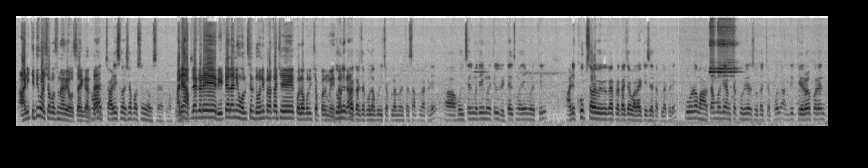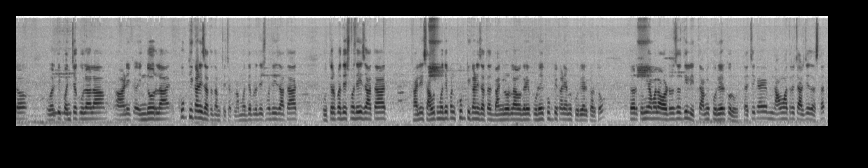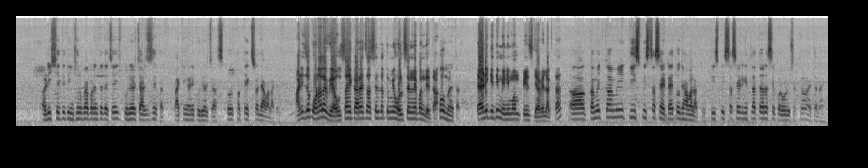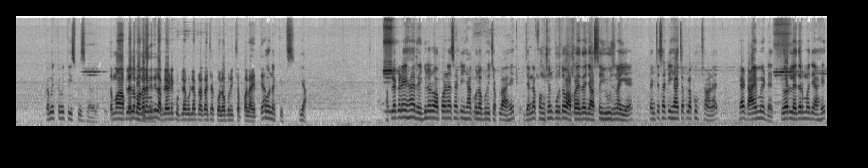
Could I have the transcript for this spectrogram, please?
आणि किती वर्षापासून हा व्यवसाय करताय? चाळीस वर्षापासून व्यवसाय आपला. आणि आपल्याकडे रिटेल आणि होलसेल दोन्ही प्रकारचे कोल्हापुरी चप्पल मिळतात दोन्ही का? प्रकारच्या कोल्हापुरी चपला मिळतात आपल्याकडे. होलसेलमध्ये मिळतील रिटेल्समध्ये मिळतील. आणि खूप साऱ्या वेगवेगळ्या प्रकारच्या व्हरायटीज आहेत आपल्याकडे. पूर्ण भारतामध्ये आमच्या कुरिअर्स होतात चप्पल. अगदी केरळपर्यंत वरती पंचकुलाला आणि इंदोरला खूप ठिकाणी जातात आमच्या चपला मध्य प्रदेशमध्येही जातात उत्तर प्रदेशमध्येही जातात खाली साऊथमध्ये पण खूप ठिकाणी जातात. बँगलोरला वगैरे पुढे खूप ठिकाणी आम्ही कुरिअर करतो. तर तुम्ही आम्हाला ऑर्डर जर दिली तर आम्ही कुरिअर करू. त्याचे काय नाममात्र चार्जेस असतात. अडीचशे ते तीनशे रुपयापर्यंत त्याचे कुरिअर चार्जेस येतात. पॅकिंग आणि कुरिअर चार्ज तो फक्त एक्स्ट्रा द्यावा लागेल. आणि जर कोणाला व्यवसाय करायचा असेल तर तुम्ही होलसेलने पण देता. हो मिळतात. त्यासाठी किती मिनिमम पीस घ्यावे लागतात? अं, कमीत कमी तीस पीसचा सेट आहे तो घ्यावा लागतो. तीस पीसचा सेट घेतला तरच ते परवडू शकतं नाही तर नाही. कमीत कमी तीस पीस घ्यावे लागतील. तर मग आपल्याला बघायला. मिळतील आपल्याकडे कुठल्या कुठल्या प्रकारच्या कोल्हापुरी चप्पल आहेत त्या? हो नक्कीच. या. आपल्याकडे ह्या रेग्युलर वापरण्यासाठी ह्या कोल्हापुरी चपला आहेत. ज्यांना फंक्शन पुरतं वापरायचं आहे जास्त यूज नाही आहे त्यांच्यासाठी ह्या चपला खूप छान आहेत. ह्या डायमेड आहेत प्युअर लेदरमध्ये आहेत.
